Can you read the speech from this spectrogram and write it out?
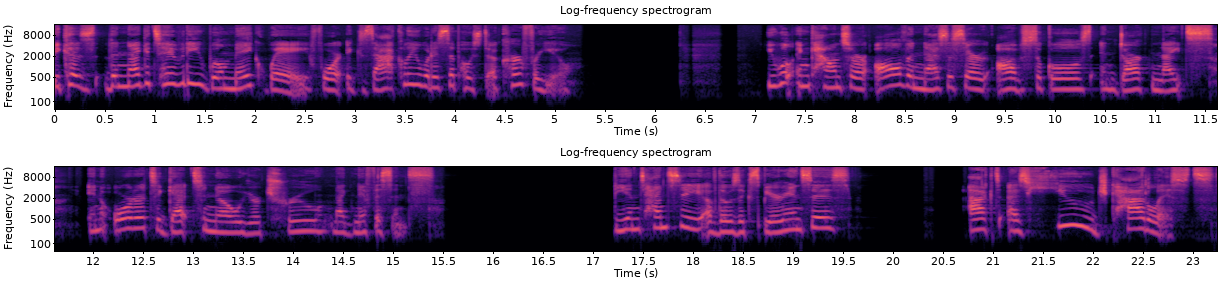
Because the negativity will make way for exactly what is supposed to occur for you. You will encounter all the necessary obstacles and dark nights in order to get to know your true magnificence. The intensity of those experiences act as huge catalysts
